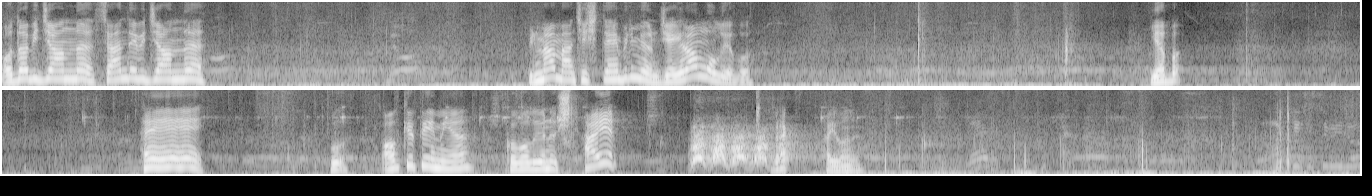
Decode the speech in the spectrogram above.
O da bir canlı, sen de bir canlı. Bilmem ben çeşitlerini bilmiyorum. Ceylan mı oluyor bu? Ya ba- Hey hey hey. Bu av köpeği mi ya? Kovalıyor. Şşt, hayır. Bırak hayvanı. keçisi miydi o?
